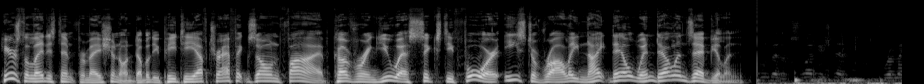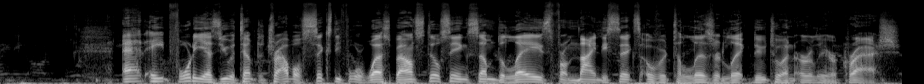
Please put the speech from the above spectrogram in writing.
Here's the latest information on WPTF Traffic Zone 5, covering US 64 east of Raleigh, Knightdale, Wendell, and Zebulon. At 840, as you attempt to travel 64 westbound, still seeing some delays from 96 over to Lizard Lick due to an earlier crash.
